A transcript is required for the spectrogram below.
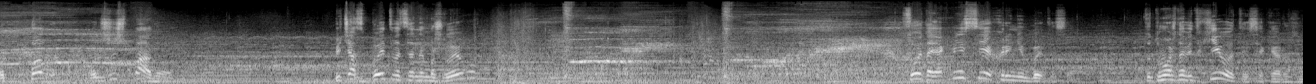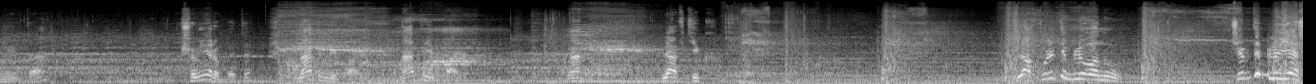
От пад... От же ж падало. Під час битви це неможливо. Слухайте, а як мені з цієї хрені битися? Тут можна відхилитись, як я розумію, так? Що мені робити? На тобі падає. На тобі падає. На. Бля, втік. Бля, куди ти блюванув? Чим ти блюєш?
